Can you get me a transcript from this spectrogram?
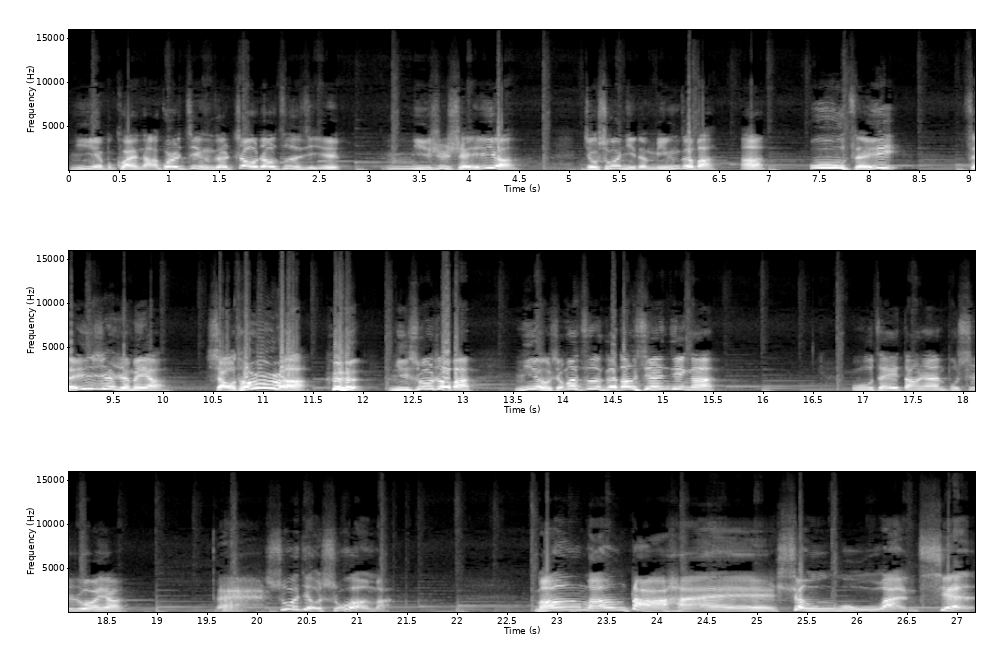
你也不快拿块镜子照照自己，你是谁呀？就说你的名字吧，啊，乌贼，贼是什么呀？小偷啊，呵呵，你说说吧，你有什么资格当先进啊？乌贼当然不示弱呀。哎，说就说嘛。茫茫大海，生物万千，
